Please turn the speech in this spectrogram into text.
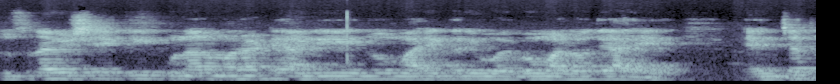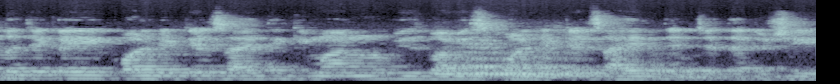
दुसरा विषय की कुणाल मराठे आणि जो मारेकरी वैभव मालवते आहे यांच्यातलं जे काही कॉल डिटेल्स आहेत ते किमान वीस बावीस कॉल डिटेल्स आहेत त्यांच्या त्या दिवशी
